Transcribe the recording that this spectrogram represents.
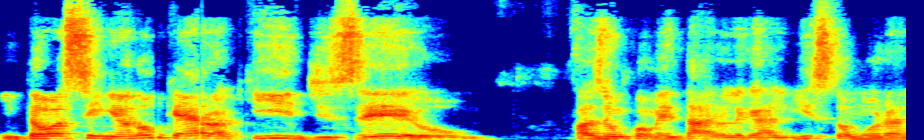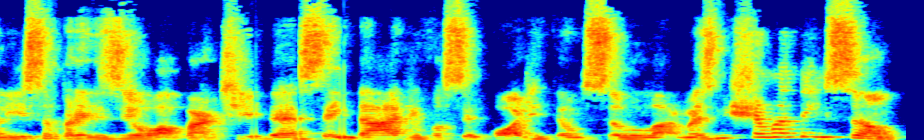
Então, assim, eu não quero aqui dizer ou fazer um comentário legalista ou moralista para dizer, oh, a partir dessa idade você pode ter um celular, mas me chama a atenção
